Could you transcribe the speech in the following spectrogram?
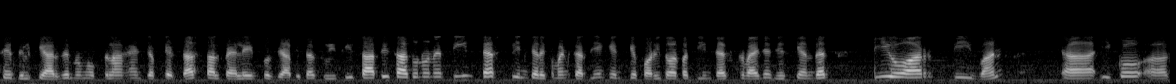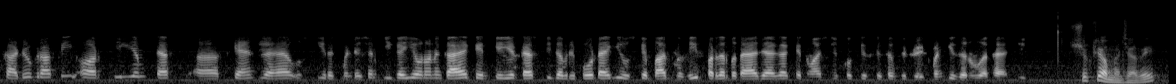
سے دل کے عرضے میں مبتلا ہیں، جبکہ دس سال پہلے ان کو ذیابطس ہوئی تھی۔ ساتھ ہی ساتھ انہوں نے تین ٹیسٹ بھی ان کے ریکمنڈ کر دیے کہ ان کے فوری طور پر تین ٹیسٹ کروائے جائیں، جس کے اندر T O R P one echocardiography اور تھیلیم ٹیسٹ سکین جو ہے، اس کی ریکمنڈیشن کی گئی ہے۔ انہوں نے کہا ہے کہ ان کے یہ ٹیسٹ کی جب رپورٹ آئے گی، اس کے بعد مزید فردر بتایا جائے گا کہ نواز شریف کو کس قسم کی ٹریٹمنٹ کی ضرورت ہے۔ جی۔ شکریہ، عمر جاوید۔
